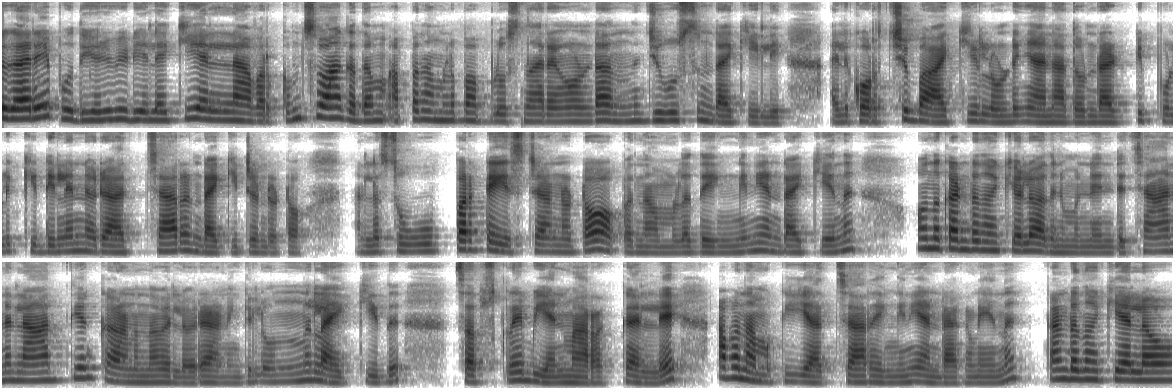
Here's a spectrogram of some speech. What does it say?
കൂട്ടുകാരെ പുതിയൊരു വീഡിയോയിലേക്ക് എല്ലാവർക്കും സ്വാഗതം. അപ്പം നമ്മൾ ബബ്ലൂസ് നാരങ്ങ കൊണ്ട് അന്ന് ജ്യൂസ് ഉണ്ടാക്കിയില്ലേ? അതിൽ കുറച്ച് ബാക്കിയുള്ളതുകൊണ്ട് ഞാൻ അതുകൊണ്ട് അടിപൊളി കിടിലൻ ഒരു അച്ചാർ ഉണ്ടാക്കിയിട്ടുണ്ട് കേട്ടോ നല്ല സൂപ്പർ ടേസ്റ്റാണ് കേട്ടോ അപ്പം നമ്മളിത് എങ്ങനെയാണ് ഉണ്ടാക്കിയെന്ന് ഒന്ന് കണ്ടു നോക്കിയാലോ. അതിന് മുന്നേ എന്റെ ചാനൽ ആദ്യം കാണുന്ന വല്ലവരാണെങ്കിൽ ഒന്ന് ലൈക്ക് ചെയ്ത് സബ്സ്ക്രൈബ് ചെയ്യാൻ മറക്കല്ലേ? അപ്പോൾ നമുക്ക് ഈ അച്ചാർ എങ്ങനെയാണ് ഉണ്ടാക്കണേന്ന് കണ്ടു നോക്കിയാലോ.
